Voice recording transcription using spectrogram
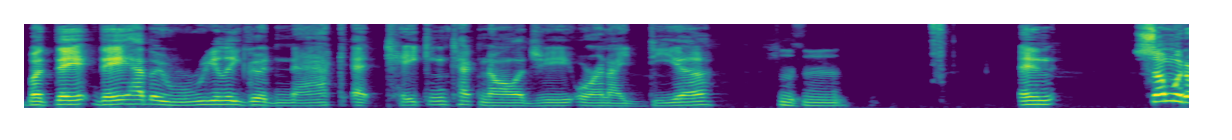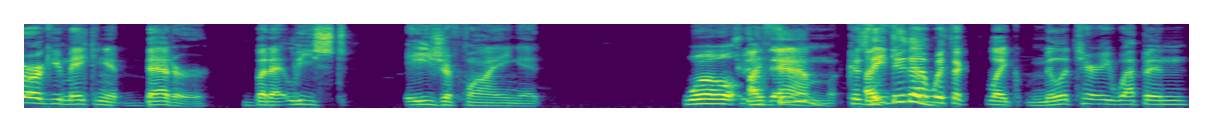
but they they have a really good knack at taking technology or an idea Mhm. and some would argue making it better, but at least Asiafying it Well, I them because they do that with a like military weapon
